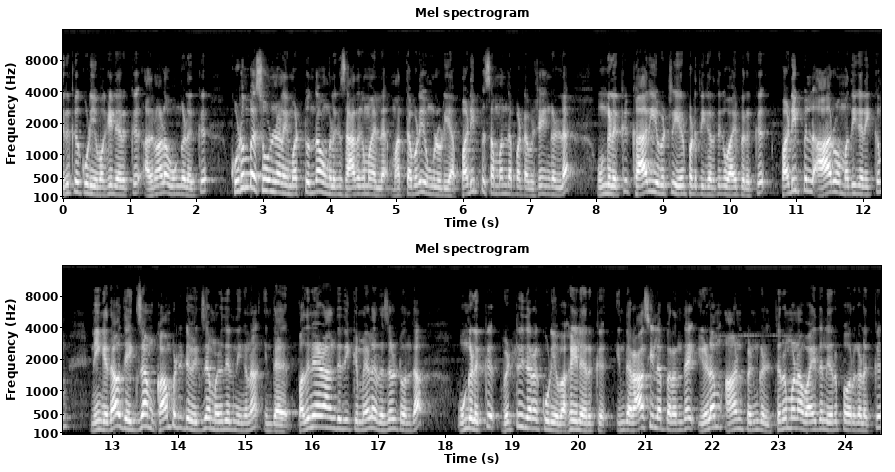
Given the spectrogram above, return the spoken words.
இருக்கக்கூடிய வகையில் இருக்குது அதனால் உங்களுக்கு குடும்ப சூழ்நிலை மட்டும்தான் உங்களுக்கு சாதகமாக இல்லை. மற்றபடி உங்களுடைய படிப்பு சம்பந்தப்பட்ட விஷயங்களில் உங்களுக்கு காரிய வெற்றி ஏற்படுத்திக்கிறதுக்கு வாய்ப்பு இருக்குது படிப்பில் ஆர்வம் அதிகரிக்கும். நீங்கள் ஏதாவது எக்ஸாம் காம்படிட்டிவ் எக்ஸாம் எழுதியிருந்தீங்கன்னா இந்த பதினேழாம் தேதிக்கு மேலே ரிசல்ட் வந்தால் உங்களுக்கு வெற்றி தரக்கூடிய வகையில் இருக்குது இந்த ராசியில் பிறந்த இளம் ஆண் பெண்கள் திருமண வயதில் இருப்பவர்களுக்கு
